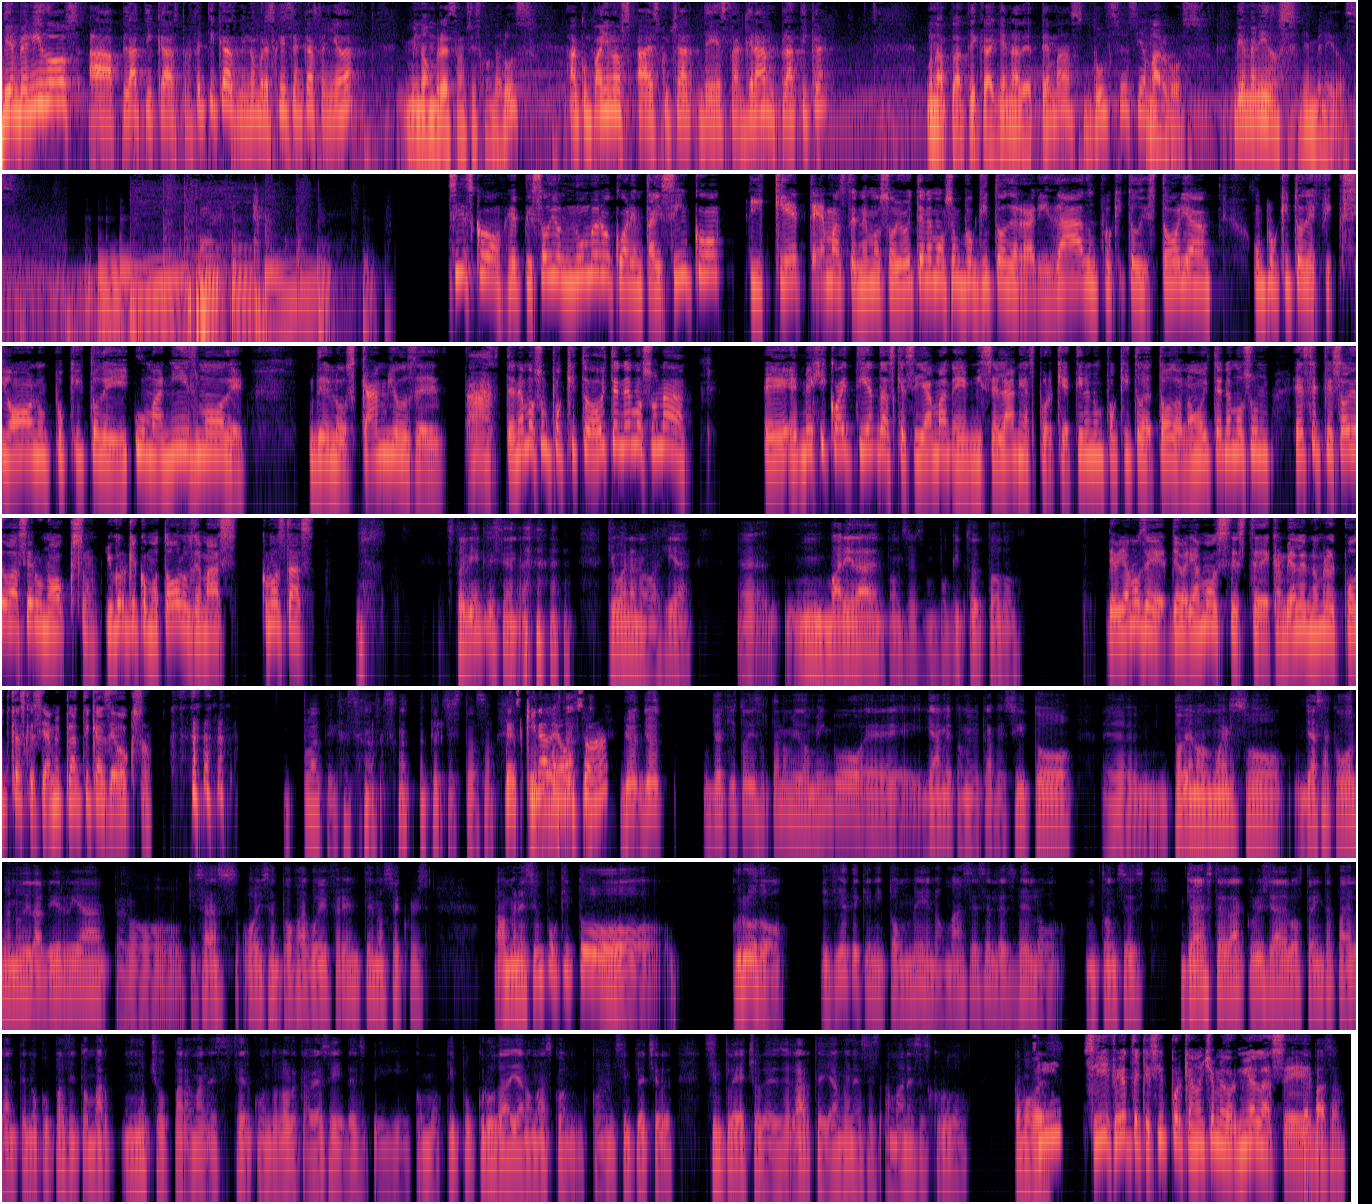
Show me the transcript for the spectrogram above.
Bienvenidos a Pláticas Proféticas. Mi nombre es Cristian Castañeda. Mi nombre es Francisco Andaluz. Acompáñenos a escuchar de esta gran plática. Una plática llena de temas dulces y amargos. Bienvenidos. Bienvenidos. Francisco, episodio número 45. ¿Y qué temas tenemos hoy? Hoy tenemos un poquito de realidad, un poquito de historia, un poquito de ficción, un poquito de humanismo, de, de los cambios de... Ah, tenemos un poquito, hoy tenemos una... Eh, en México hay tiendas que se llaman eh, misceláneas porque tienen un poquito de todo, ¿no? Hoy tenemos un... Este episodio va a ser un Oxxo. Yo creo que como todos los demás. ¿Cómo estás? Estoy bien, Cristian. Qué buena analogía. Eh, variedad, entonces, un poquito de todo. Deberíamos de, deberíamos este, de cambiarle el nombre al podcast que se llame Pláticas de Oxxo. Pláticas está chistoso. De esquina de ¿ah? Yo, yo, yo aquí estoy disfrutando mi domingo, eh, ya me tomé mi cafecito, eh, todavía no almuerzo, ya se acabó el menú de la birria, pero quizás hoy se antoja algo diferente, no sé, Chris. Amanecí un poquito crudo y fíjate que ni tomé, nomás es el desvelo. Entonces, ya a esta edad, Chris, ya de los 30 para adelante, no ocupas ni tomar mucho para amanecer con dolor de cabeza y, y como tipo cruda, ya nomás con, con el simple hecho de, simple hecho de desvelarte, ya amaneces, amaneces crudo. ¿Cómo Sí, ves? sí, fíjate que sí, porque anoche me dormí a las... ¿Te eh, pasa?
